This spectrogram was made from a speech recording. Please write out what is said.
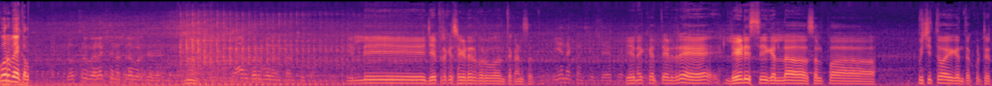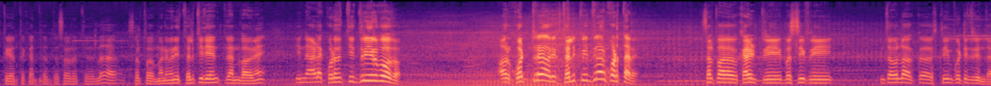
ಕೂರ್ಬೇಕಲ್ಲ. ಲೋಕಸಭಾ ಎಲೆಕ್ಷನ್ ಹತ್ರ ಬರ್ತಿದೆ. ಯಾರು ಬರ್ಬೋದು ಅಂತ ಅನ್ಸುತ್ತೆ? ಇಲ್ಲಿ ಜಯಪ್ರಕಾಶ್ ಹೆಗಡೆಯವ್ರು ಬರ್ಬೋದು ಅಂತ ಕಾಣಿಸುತ್ತೆ. ಏನಕ್ಕೆ ಅನ್ಸುತ್ತೆ ಏನಕ್ಕೆ ಅಂತ ಹೇಳಿದ್ರೆ ಲೇಡೀಸಿಗೆಲ್ಲ ಸ್ವಲ್ಪ ಉಚಿತವಾಗಿ ಅಂತ ಕೊಟ್ಟಿರ್ತಕ್ಕಂಥದ್ದು ಸವಲತ್ತು ಎಲ್ಲ ಸ್ವಲ್ಪ ಮನೆ ಮನೆ ತಲುಪಿದೆ ಅಂತ ನನ್ನ ಭಾವನೆ. ಇನ್ನು ನಾಳೆ ಕೊಡದಿದ್ದರೂ ಇರ್ಬೋದು. ಅವ್ರು ಕೊಟ್ಟರೆ ಅವ್ರಿಗೆ ತಲುಪಿದ್ರೆ ಅವ್ರು ಕೊಡ್ತಾರೆ. ಸ್ವಲ್ಪ ಕರೆಂಟ್ ಫ್ರೀ ಬಸ್ಸಿಗೆ ಫ್ರೀ ಇಂಥವೆಲ್ಲ ಸ್ಕೀಮ್ ಕೊಟ್ಟಿದ್ದರಿಂದ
